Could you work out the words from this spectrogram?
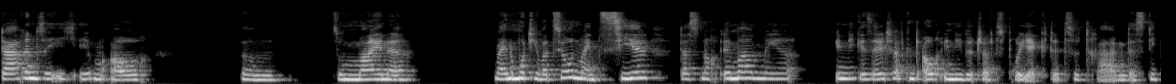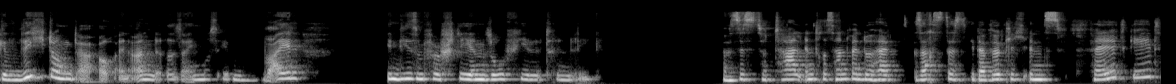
darin sehe ich eben auch ähm, so meine, meine Motivation, mein Ziel, das noch immer mehr in die Gesellschaft und auch in die Wirtschaftsprojekte zu tragen, dass die Gewichtung da auch eine andere sein muss, eben weil in diesem Verstehen so viel drin liegt. Aber es ist total interessant, wenn du halt sagst, dass ihr da wirklich ins Feld geht,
